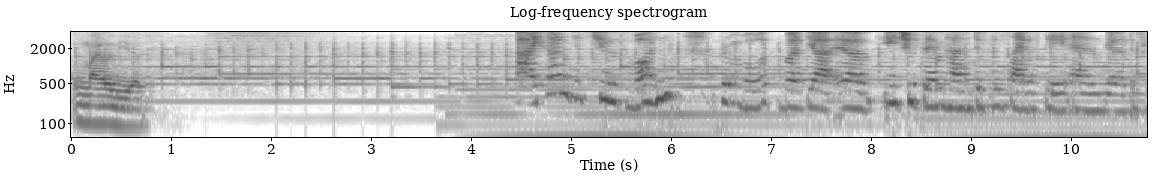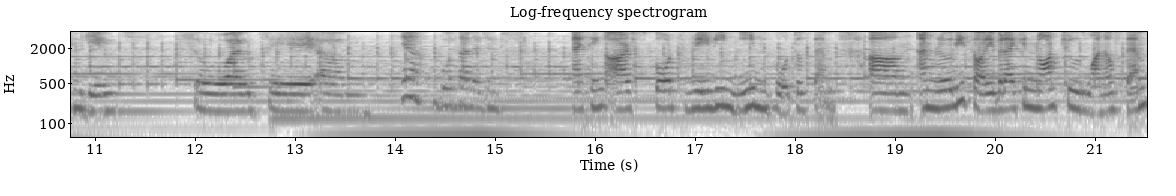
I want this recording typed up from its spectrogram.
in my early years. I can't just choose one from both, but yeah, uh, each of them has a different style of play and a different game. So I would say, um, yeah, both are legends. I think our sport really needs both of them. Um, I'm really sorry, but I cannot choose one of them.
